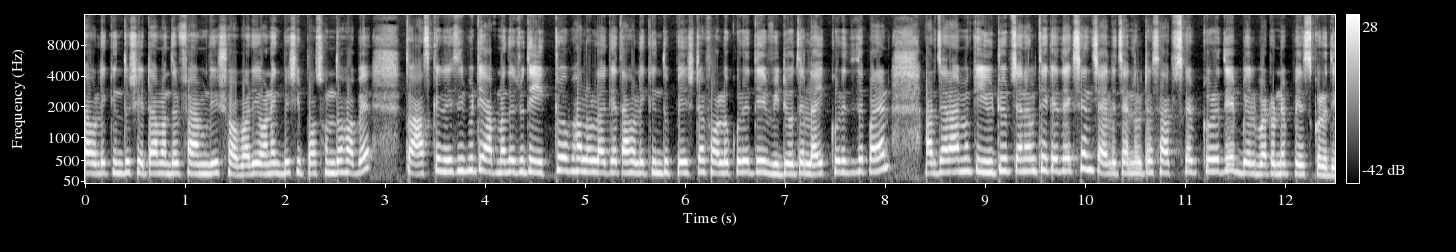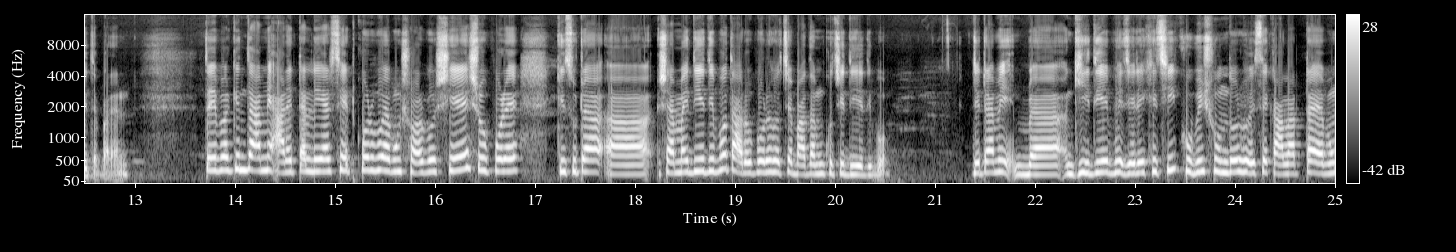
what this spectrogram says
তাহলে কিন্তু সেটা আমাদের ফ্যামিলির সবারই অনেক বেশি পছন্দ হবে। তো আজকের রেসিপিটি আপনাদের যদি একটুও ভালো লাগে, তাহলে কিন্তু পেজটা ফলো করে দিয়ে ভিডিওতে লাইক করে দিতে পারেন। আর যারা আমাকে ইউটিউব চ্যানেল থেকে দেখছেন, চাইলে চ্যানেলটা সাবস্ক্রাইব করে দিয়ে বেল বাটনে প্রেস করে দিতে পারেন। তো এবার কিন্তু আমি আরেকটা লেয়ার সেট করব এবং সর্বশেষ উপরে কিছুটা শ্যামাই দিয়ে দিব। তার উপরে হচ্ছে বাদাম কুচি দিয়ে দিব। যেটা আমি ঘি দিয়ে ভেজে রেখেছি। খুবই সুন্দর হয়েছে কালারটা এবং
